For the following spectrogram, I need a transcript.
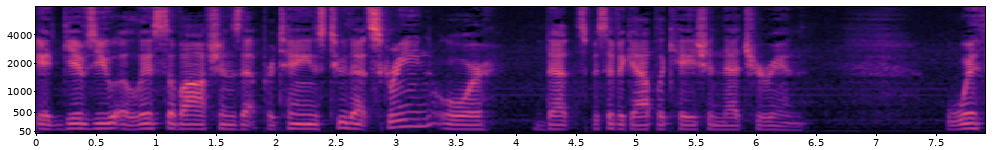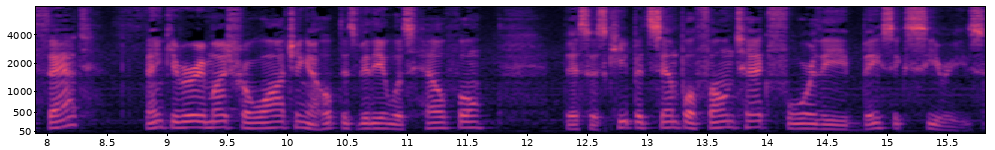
it gives you a list of options that pertains to that screen or that specific application that you're in. With that, thank you very much for watching. I hope this video was helpful. This is Keep It Simple PhoneTek for the Basic Series.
